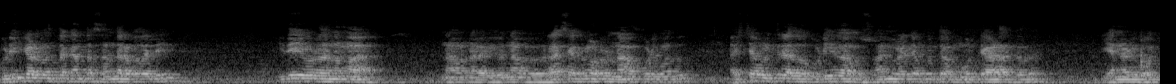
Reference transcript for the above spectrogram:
ಗುಡಿ ಕೆಡಬರ್ತಕ್ಕಂಥ ಸಂದರ್ಭದಲ್ಲಿ ಇದೇ ಇವರು ನಮ್ಮ, ನಾವು ನಾವು ನಾವು ರಾಜಶೇಖರ ಗೌಡರು ನಾವು ಕೂಡಿ ಬಂದು ಅಷ್ಟೇ ಉಳಿತ್ರಿ ಅದು ಗುಡಿ ಸ್ವಾಮಿಗಳಲ್ಲೇ ಕುಂತ ಮೂರ್ತಿ ಹಾಳಾಗ್ತದೆ. ಏನಾಡಿ ಹೋಗಿ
